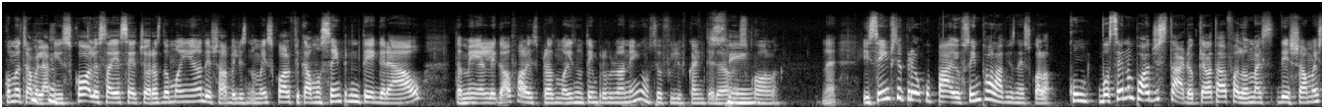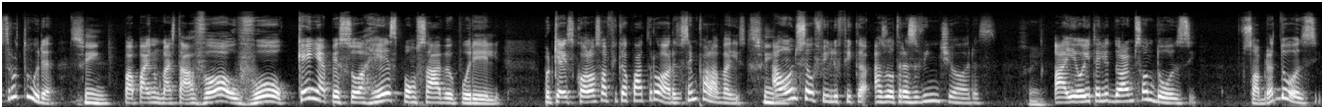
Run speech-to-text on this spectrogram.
Como eu trabalhava em escola, eu saía às 7 horas da manhã, deixava eles numa escola, ficavam sempre integral. Também é legal falar isso para as mães, não tem problema nenhum seu filho ficar integral na Sim. escola. Né? E sempre se preocupar, eu sempre falava isso na escola, com, você não pode estar, é o que ela estava falando, mas deixar uma estrutura. Sim. Papai não mais está a avó, o vô, quem é a pessoa responsável por ele? Porque a escola só fica quatro horas, eu sempre falava isso. Sim. Aonde seu filho fica as outras 20 horas? Sim. Aí oito ele dorme, são 12. Sobra 12.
